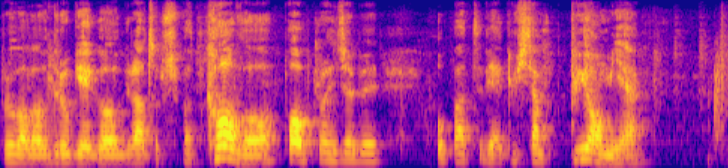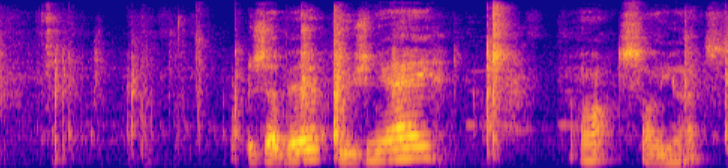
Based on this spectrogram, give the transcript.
próbował drugiego gracza przypadkowo popchnąć, żeby upadł w jakimś tam piomie. Żeby później... O, co jest?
